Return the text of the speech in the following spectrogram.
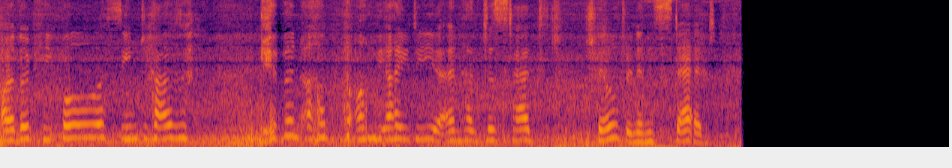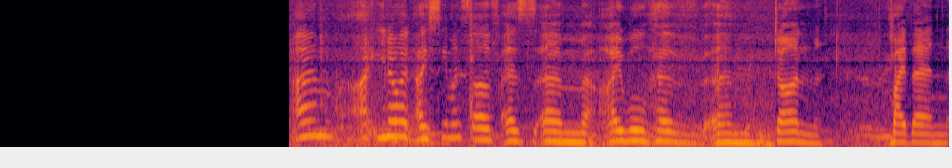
other people seem to have given up on the idea and have just had ch- children instead. Um, I, you know what? I see myself as um, I will have um, done by then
